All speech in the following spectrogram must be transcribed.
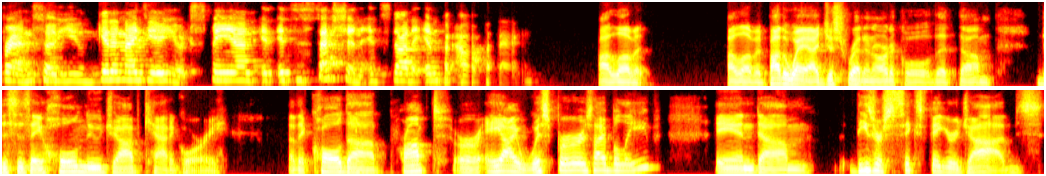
friend. So you get an idea, you expand. It, it's a session. It's not an input output thing. I love it. I love it. By the way, I just read an article that um, this is a whole new job category. Uh, they called uh, prompt or AI whisperers, I believe, and um, these are six-figure jobs.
